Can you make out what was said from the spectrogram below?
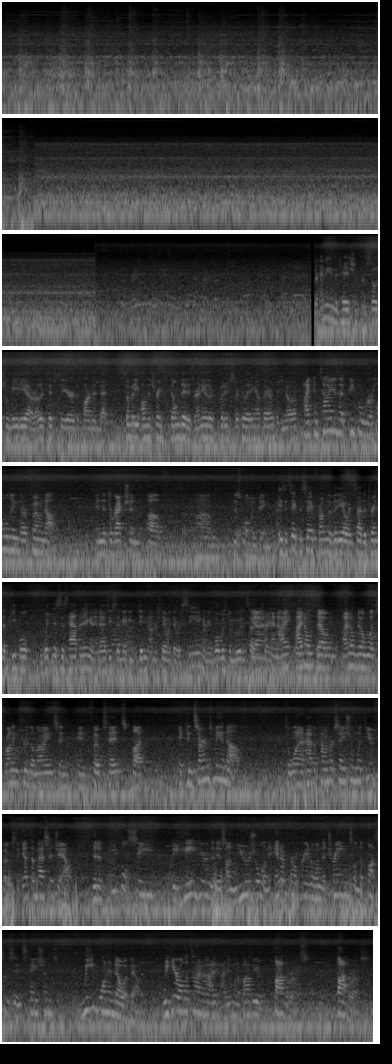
Is there any indication through social media or other tips to your department that somebody on the train filmed it? Is there any other footage circulating out there that you know of? I can tell you that people were holding their phone up in the direction of um, this woman being attacked. Is it safe to say from the video inside the train that people witnessed this happening and, and as you said, maybe didn't understand what they were seeing? I mean, what was the mood inside Yeah, the train? Yeah, and I, I don't know, I don't know what's running through the minds in, in folks' heads, but it concerns me enough to want to have a conversation with you folks, to get the message out that if people see behavior that is unusual and inappropriate on the trains, on the buses, in stations, we want to know about it. We hear all the time, I, I didn't want to bother you. Bother us. Bother us.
